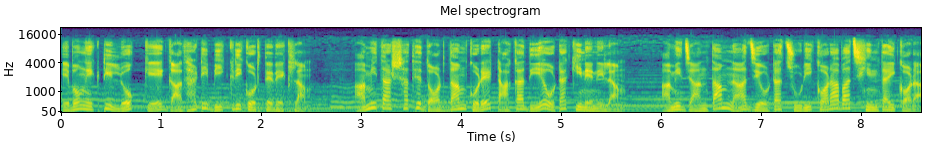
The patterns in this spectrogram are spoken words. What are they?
এবং একটি লোককে গাধাটি বিক্রি করতে দেখলাম। আমি তার সাথে দরদাম করে টাকা দিয়ে ওটা কিনে নিলাম। আমি জানতাম না যে ওটা চুরি করা বা ছিনতাই করা।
